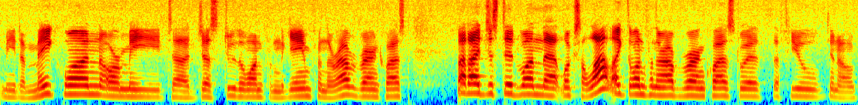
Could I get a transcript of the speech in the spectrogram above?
me to make one or me to just do the one from the game from the Robber Baron quest, but I just did one that looks a lot like the one from the Robber Baron quest with a few, you know,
